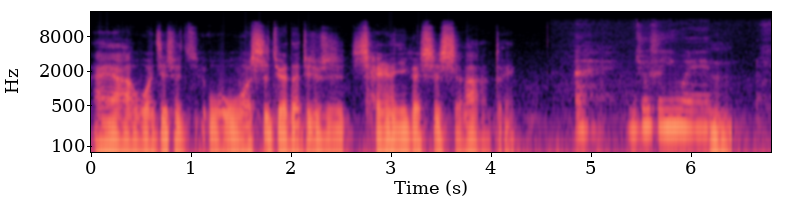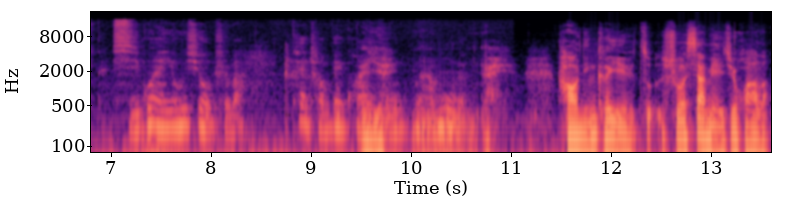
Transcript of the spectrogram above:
哎呀，我就是我，我是觉得这就是承认一个事实啦，对。哎，你就是因为嗯习惯优秀是吧？太常被夸已经麻木了。哎，好，您可以做说下面一句话了。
